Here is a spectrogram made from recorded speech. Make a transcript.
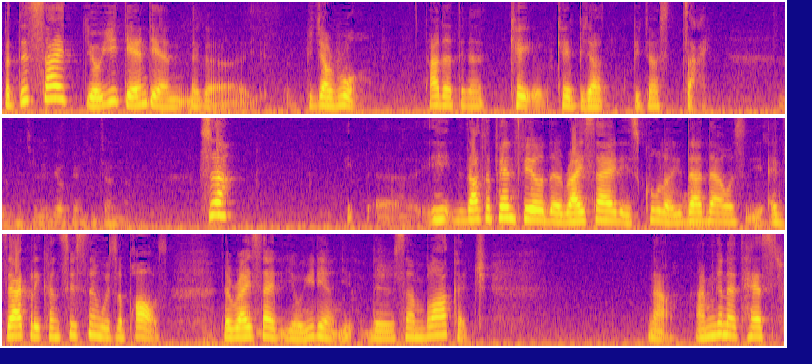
But this side 有一点点那个比较弱，它的这个 K K 比较比较窄。我觉得右边比较冷。是啊。He, Dr. Penfield, the right side is cooler. That that was exactly consistent with the pulse. The right side 有一点 there's some blockage. Now I'm gonna test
